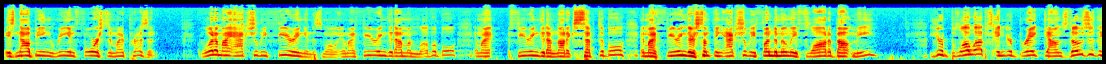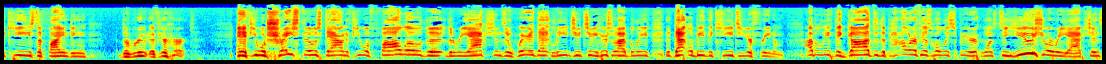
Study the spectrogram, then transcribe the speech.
is now being reinforced in my present. What am I actually fearing in this moment? Am I fearing that I'm unlovable? Am I fearing that I'm not acceptable? Am I fearing there's something actually fundamentally flawed about me? Your blowups and your breakdowns, those are the keys to finding the root of your hurt. And if you will trace those down, if you will follow the, the reactions and where that leads you to, here's what I believe that that will be the key to your freedom. I believe that God, through the power of His Holy Spirit, wants to use your reactions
